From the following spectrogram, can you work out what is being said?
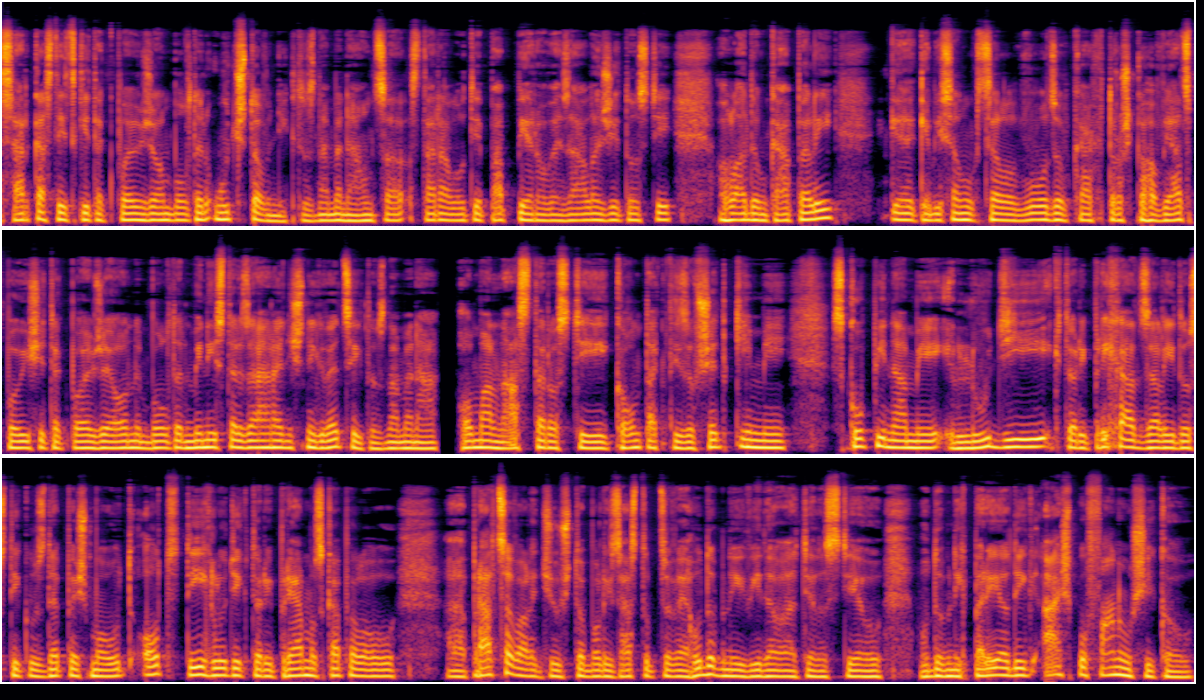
sarkastický, tak poviem, že on bol ten účtovník. To znamená, on sa staral o tie papierové záležitosti ohľadom kapely. Keby som on mal na starosti kontakty so všetkými skupinami ľudí, ktorí prichádzali do styku s Depeche Mode, od tých ľudí, ktorí priamo s kapelou pracovali, či už to boli zastupcovia hudobných vydavateľstiev, hudobných periodík, až po fanúšikov.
